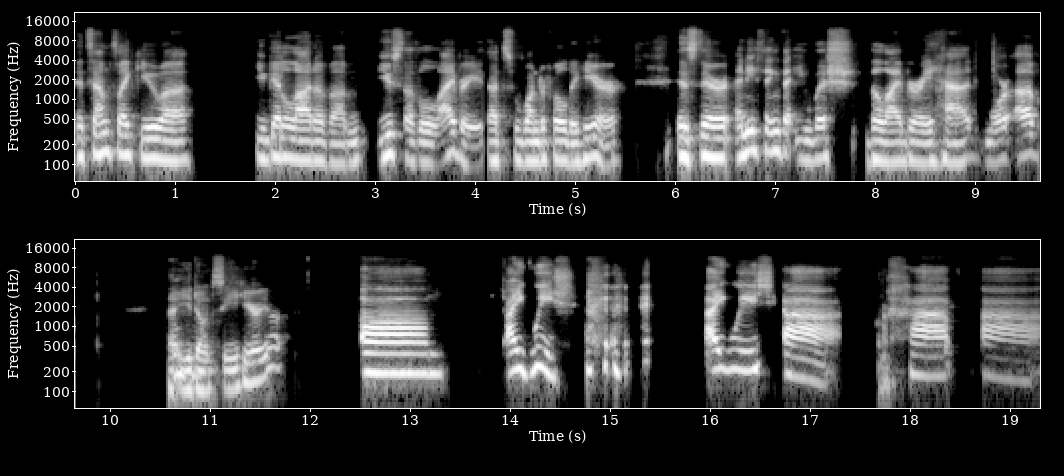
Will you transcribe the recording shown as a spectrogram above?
it sounds like you uh you get a lot of um, use of the library. That's wonderful to hear. Is there anything that you wish the library had more of that mm-hmm. you don't see here yet? Um i wish. I wish uh have uh,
